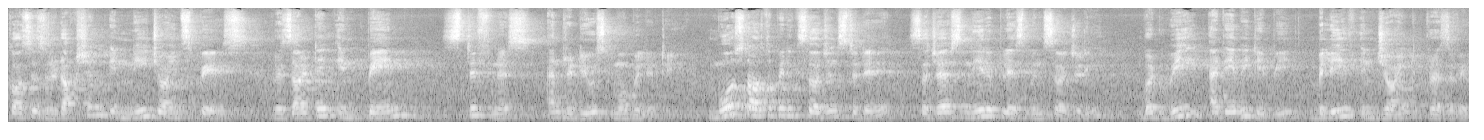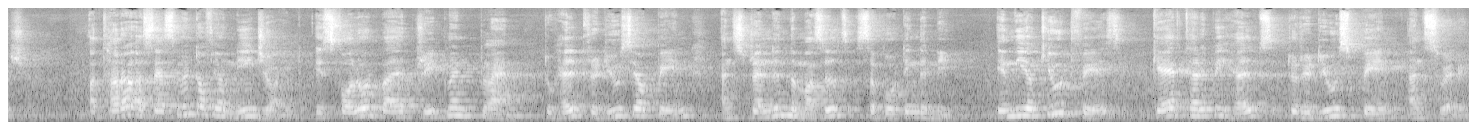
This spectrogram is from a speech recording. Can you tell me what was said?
causes reduction in knee joint space, resulting in pain, stiffness, and reduced mobility. Most orthopedic surgeons today suggest knee replacement surgery, but we at ABTP believe in joint preservation. A thorough assessment of your knee joint is followed by a treatment plan to help reduce your pain and strengthen the muscles supporting the knee. In the acute phase, care therapy helps to reduce pain and swelling.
